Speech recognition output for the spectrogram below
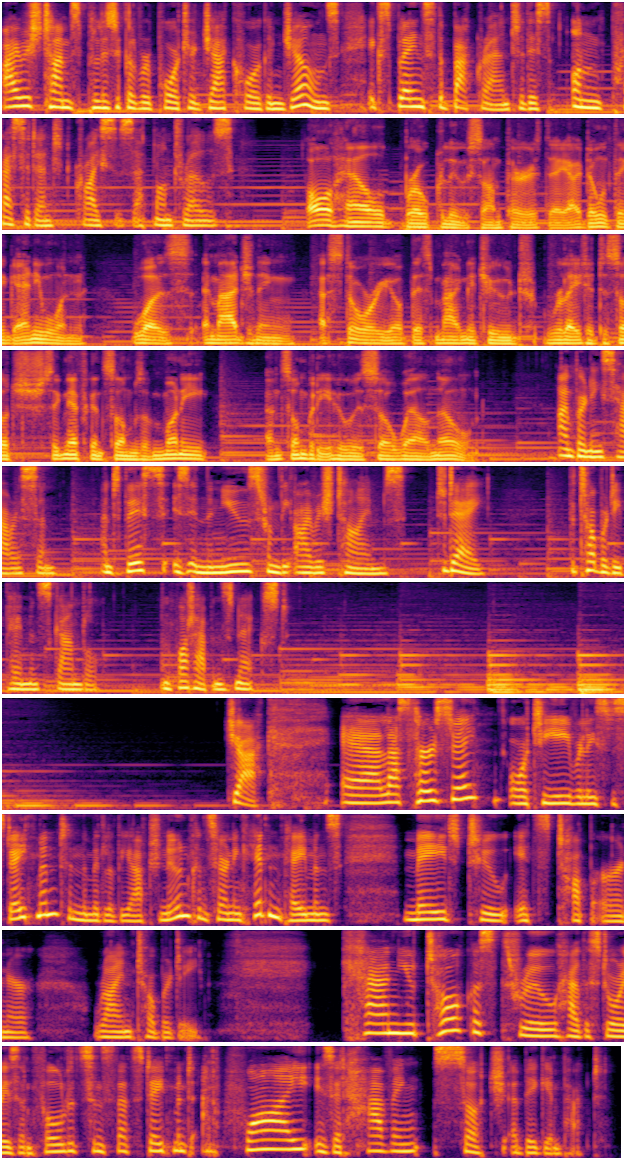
Irish Times political reporter Jack Horgan Jones explains the background to this unprecedented crisis at Montrose. All hell broke loose on Thursday. I don't think anyone was imagining a story of this magnitude related to such significant sums of money and somebody who is so well known. I'm Bernice Harrison, and this is in the news from the Irish Times. Today, the Tubridy payment scandal and what happens next. Jack, uh, last Thursday, RTE released a statement in the middle of the afternoon concerning hidden payments made to its top earner, Ryan Tubridy. Can you talk us through how the story has unfolded since that statement and why is it having such a big impact?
